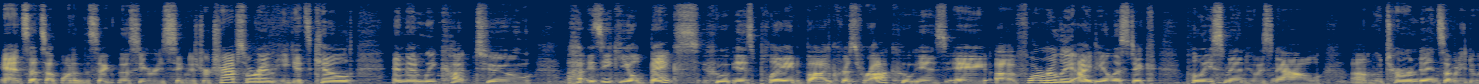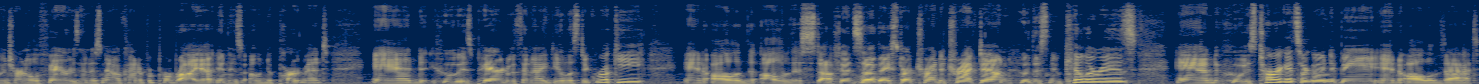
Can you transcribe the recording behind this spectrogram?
and sets up one of the, sig- the series' signature traps for him. He gets killed. And then we cut to uh, Ezekiel Banks, who is played by Chris Rock, who is a uh, formerly idealistic policeman who is now, um, who turned in somebody to internal affairs and is now kind of a pariah in his own department and who is paired with an idealistic rookie and all of the, all of this stuff. And so they start trying to track down who this new killer is and who his targets are going to be and all of that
